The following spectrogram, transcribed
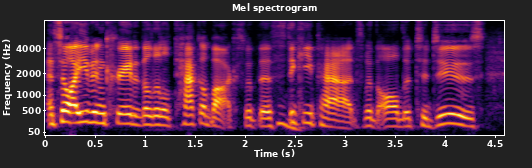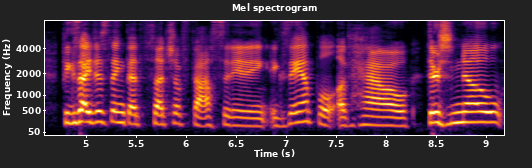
And so I even created a little tackle box with the hmm. sticky pads with all the to dos because I just think that's such a fascinating example of how there's no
